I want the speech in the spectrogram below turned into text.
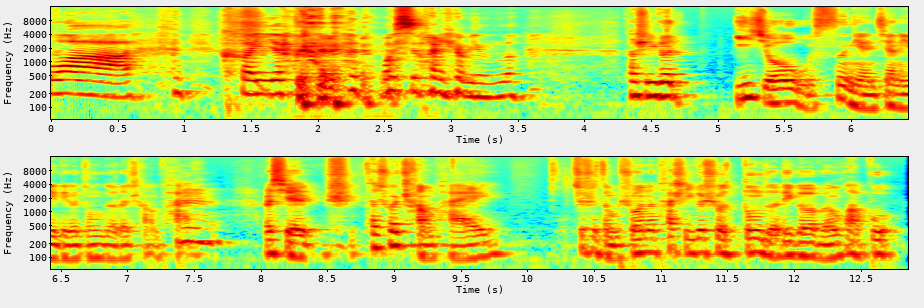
哇，可以，我喜欢这个名字。它是一个一九五四年建立的一个东德的厂牌，嗯而且是他说厂牌就是怎么说呢？它是一个受东德的一个文化部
